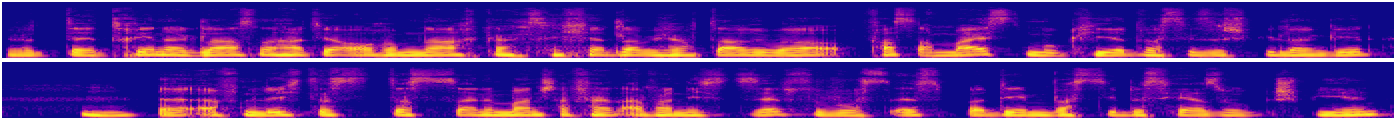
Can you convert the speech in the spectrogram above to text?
Der Trainer Glasner hat ja auch im Nachgang sich ja, glaube ich, auch darüber fast am meisten mokiert, was dieses Spiel angeht, mhm. äh, öffentlich, dass, dass seine Mannschaft halt einfach nicht selbstbewusst ist bei dem, was die bisher so spielen.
